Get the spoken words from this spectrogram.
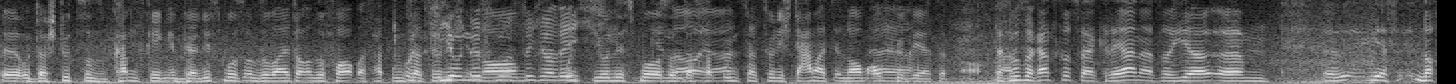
äh, unterstützt uns im Kampf gegen Imperialismus und so weiter und so fort. Aber es hat uns Und natürlich Zionismus enorm, sicherlich. Und Zionismus Genau, und das hat ja. uns natürlich damals enorm aufgewertet. Das ne? muss man ganz kurz erklären. Also hier ähm, äh, jetzt noch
